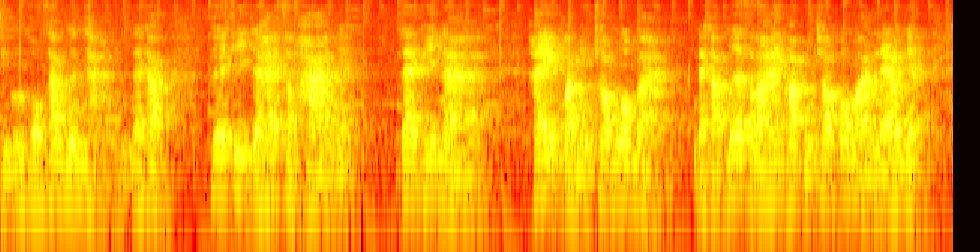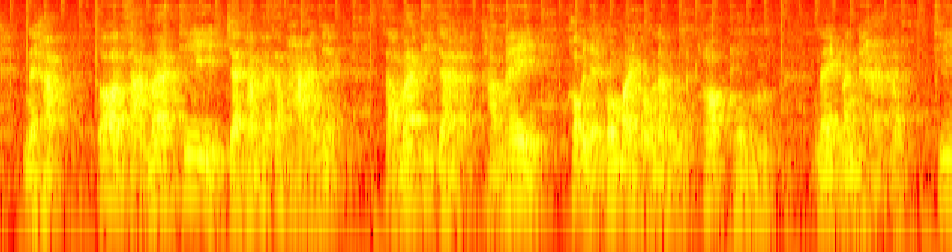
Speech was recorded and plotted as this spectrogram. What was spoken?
ถึงโครงสร้างพื้นฐานนะครับ เพื่อที่จะให้สภาเนี่ยได้พิจารณาให้ความเห็นชอบงบประมาณนะครับ เมื่อสภาให้ความเห็นชอบงบประมาณแล้วเนี่ยนะครับ ก็สามารถที่จะทำให้สภาเนี่ยสามารถที่จะทำให้ข้อบัญญัติงบประมาณของเราเนี่ยครอบคลุมในปัญหาที่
